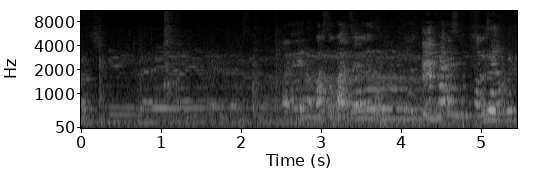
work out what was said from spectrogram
लक्ष्मीलाई कस्तो भन्छ अझै फेरि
